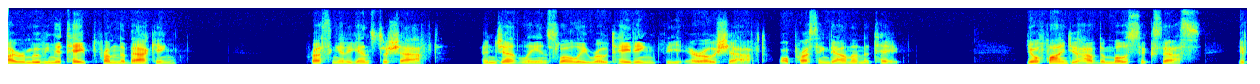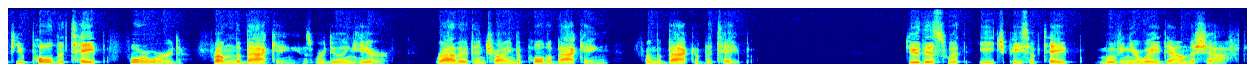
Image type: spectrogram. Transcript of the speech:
by removing the tape from the backing, pressing it against a shaft, and gently and slowly rotating the arrow shaft while pressing down on the tape. You'll find you have the most success if you pull the tape forward from the backing, as we're doing here, rather than trying to pull the backing from the back of the tape. Do this with each piece of tape, moving your way down the shaft.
